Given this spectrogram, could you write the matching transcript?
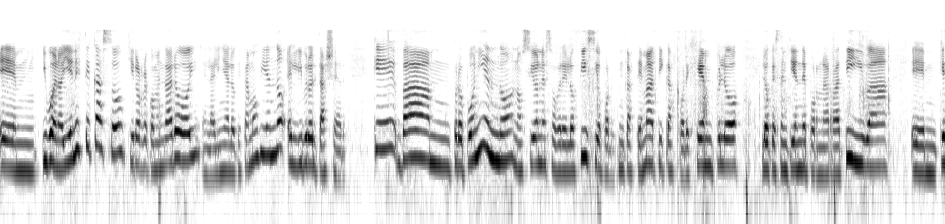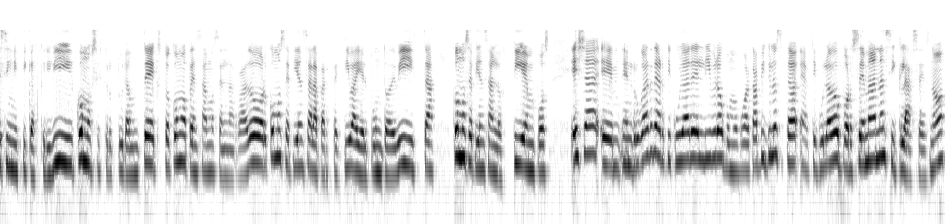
Em, y bueno, y en este caso quiero recomendar hoy, en la línea de lo que estamos viendo, el libro El Taller, que va mm, proponiendo nociones sobre el oficio por distintas temáticas, por ejemplo, lo que se entiende por narrativa, em, qué significa escribir, cómo se estructura un texto, cómo pensamos el narrador, cómo se piensa la perspectiva y el punto de vista, cómo se piensan los tiempos. Ella, em, en lugar de articular el libro como por capítulos, está articulado por semanas y clases, ¿no?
